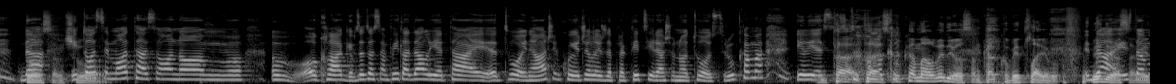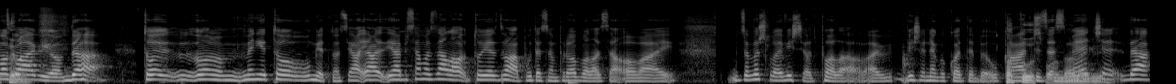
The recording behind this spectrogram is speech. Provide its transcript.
Da. sam I to se mota sa onom o klagijom. Zato sam pitala da li je taj tvoj način koji želiš da prakticiraš ono to s rukama ili je s Ta, tom ta s rukama, ali vidio sam kako vitlaju. Da, i s tom to. oklagijom, da. To je, ono, meni je to umjetnost. Ja, ja, ja bi samo znala, to je dva puta sam probala sa ovaj, završilo je više od pola, ovaj, više nego kod tebe u Pa kanti smo za smeće. negdje. Da,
